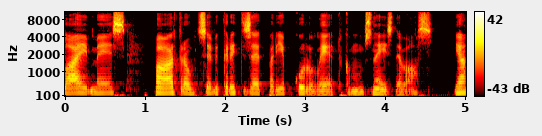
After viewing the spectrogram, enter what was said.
lai mēs pārtraukt sevi kritizēt par jebkuru lietu, ka mums neizdevās. Ja?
